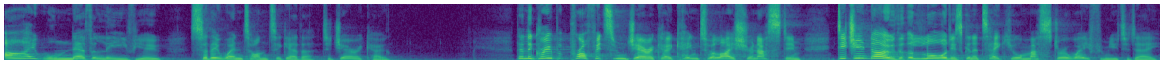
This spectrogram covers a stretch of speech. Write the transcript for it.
I will never leave you. So they went on together to Jericho. Then the group of prophets from Jericho came to Elisha and asked him, Did you know that the Lord is going to take your master away from you today?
